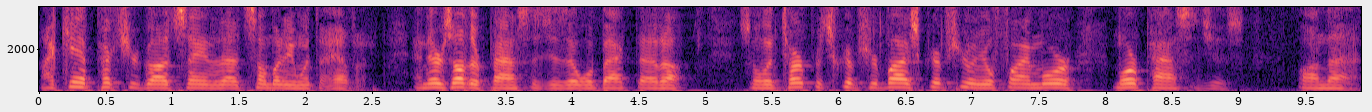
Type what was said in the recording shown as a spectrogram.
I can't picture God saying that somebody went to heaven. And there's other passages that will back that up. So interpret Scripture by Scripture, and you'll find more, more passages on that.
